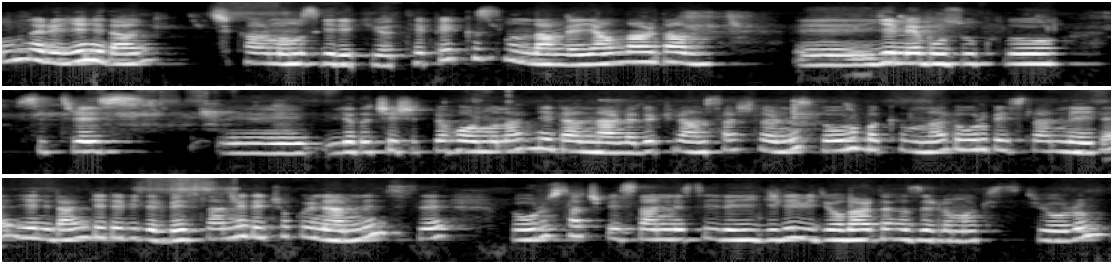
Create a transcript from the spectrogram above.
onları yeniden çıkarmamız gerekiyor. Tepe kısmından ve yanlardan e, yeme bozukluğu, stres e, ya da çeşitli hormonal nedenlerle dökülen saçlarınız doğru bakımla, doğru beslenmeyle yeniden gelebilir. Beslenme de çok önemli. Size doğru saç beslenmesi ile ilgili videolarda hazırlamak istiyorum.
